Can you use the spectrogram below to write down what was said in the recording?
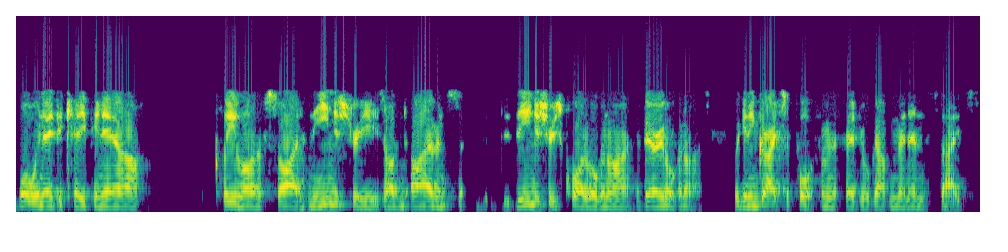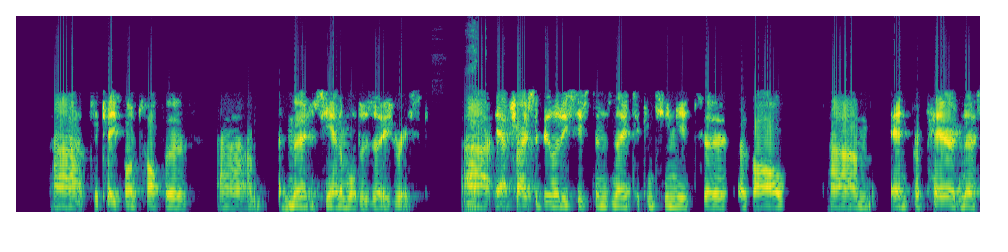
what we need to keep in our clear line of sight in the industry is I've, I haven't the industry is quite organised, very organised. We're getting great support from the federal government and the states uh, to keep on top of um, emergency animal disease risk. Uh, our traceability systems need to continue to evolve, um, and preparedness,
